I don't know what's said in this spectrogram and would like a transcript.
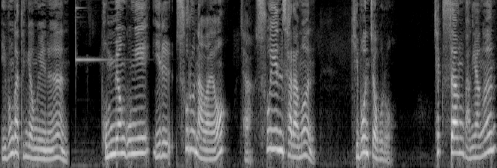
이분 같은 경우에는 본명공이 일 수로 나와요. 자, 수인 사람은 기본적으로 책상 방향은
